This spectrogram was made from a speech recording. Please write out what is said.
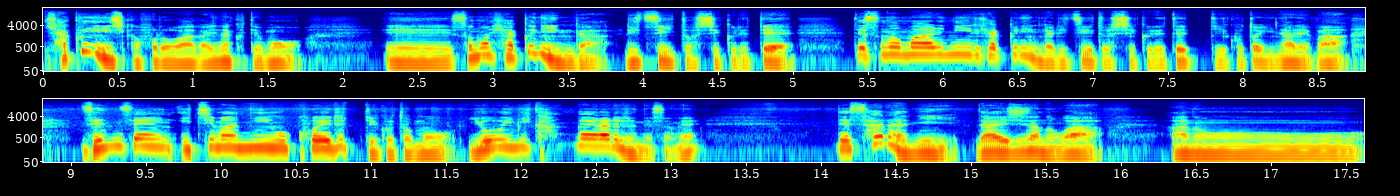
100人しかフォロワーがいなくても、えーその100人がリツイートしてくれて、で、その周りにいる100人がリツイートしてくれてっていうことになれば、全然1万人を超えるっていうことも容易に考えられるんですよね。で、さらに大事なのは、あのー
